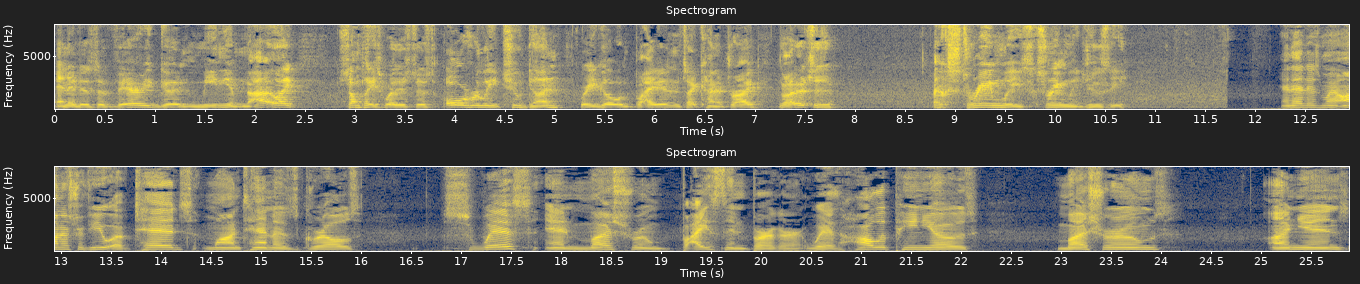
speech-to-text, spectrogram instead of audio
And it is a very good medium, not like someplace where it's just overly too done, where you go and bite it and it's like kind of dry. No, this is extremely, extremely juicy. And that is my honest review of Ted's Montana's Grill's Swiss and mushroom bison burger with jalapenos, mushrooms, onions,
